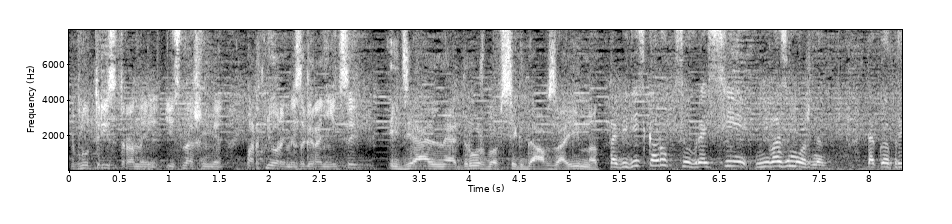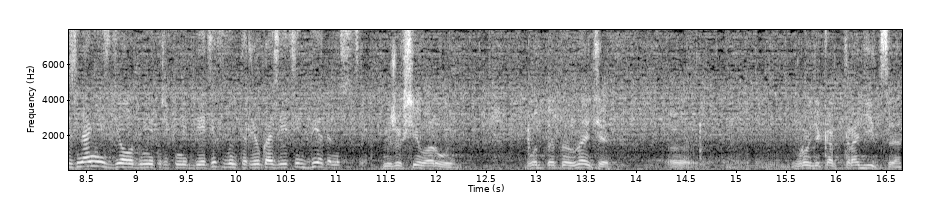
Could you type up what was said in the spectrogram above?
внутри страны и с нашими партнерами за границей. Идеальная дружба всегда взаимна. Победить коррупцию в России невозможно. Такое признание сделал Дмитрий Медведев в интервью газете «Ведомости». Мы же все воруем. Вот это, знаете, э, вроде как традиция.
